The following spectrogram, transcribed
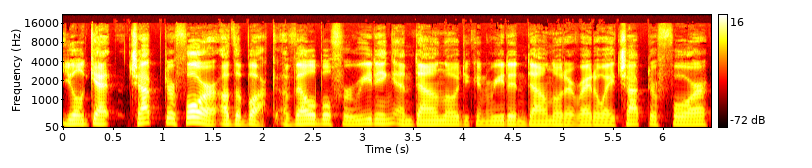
you'll get chapter four of the book available for reading and download. You can read it and download it right away. Chapter four.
